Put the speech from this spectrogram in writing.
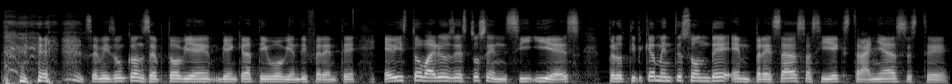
se me hizo un concepto bien, bien creativo, bien diferente. He visto varios de estos en CES, pero típicamente son de empresas así extrañas, este,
